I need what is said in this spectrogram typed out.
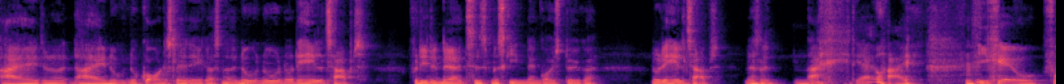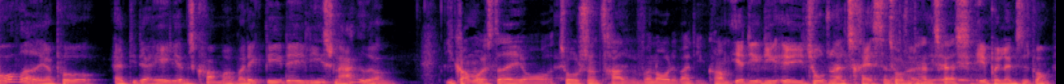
ej, det nej nu, nu går det slet ikke og sådan noget. Nu, nu, nu er det hele tabt, fordi den der tidsmaskine, den går i stykker. Nu er det hele tabt. Men sådan, nej, det er jo ej. I kan jo forberede jer på, at de der aliens kommer. Var det ikke det, det I lige snakkede om? De kommer jo stadig i år 2030, hvornår det var, de kom. Ja, de, de, i 2050. Eller 2050. Sådan, på et eller andet tidspunkt.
